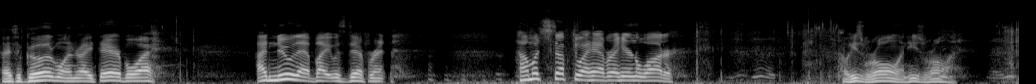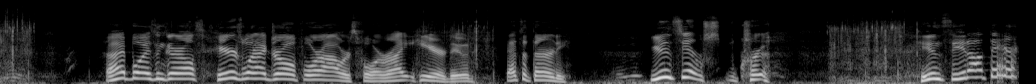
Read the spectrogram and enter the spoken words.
That's a good one right there, boy. I knew that bite was different. How much stuff do I have right here in the water? Oh, he's rolling. He's rolling. All right, boys and girls. Here's what I drove four hours for right here, dude. That's a 30. You didn't see it? You didn't see it out there?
